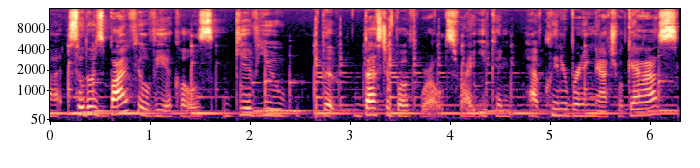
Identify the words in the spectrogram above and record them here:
uh, so those bi-fuel vehicles give you the best of both worlds, right? You can have cleaner burning natural gas.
